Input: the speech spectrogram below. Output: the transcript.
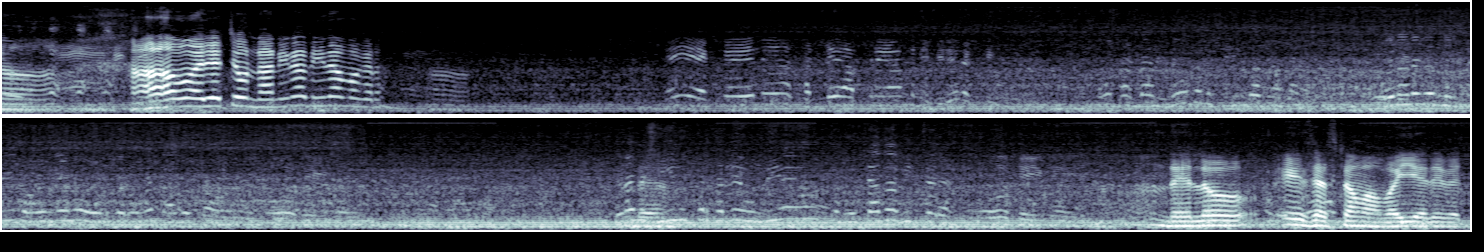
ਹਾਂ ਹਾਂ ਉਹ ਅਜੇ ਝੋਨਾ ਨਹੀਂ ਨਾ ਦੀਦਾ ਮਗਰ। ਨਹੀਂ ਇੱਕ ਇਹਨੇ ਥੱਲੇ ਆਪਣੇ ਆਪ ਨਹੀਂ ਵੀਰੇ ਰੱਖੀ। ਉਹ ਸਾਡਾ ਨਹੀਂ ਉਹ ਮਸ਼ੀਨ ਦਾ ਕੰਮ ਹੈ ਕਰੋਗੇ ਉਹਨੂੰ ਔਨ ਕਰੋਗੇ ਤਾਂ ਉਹ ਉਹ ਜਿਹੜਾ ਮਸ਼ੀਨ ਉੱਪਰ ਥੱਲੇ ਹੁੰਦੀ ਹੈ ਉਹ ਕੰਪਿਊਟਰ ਦਾ ਫੀਚਰ ਹੈ। ਉਹ ਠੀਕ ਹੈ ਦੇਖ ਲਓ ਇਹ ਸਿਸਟਮ ਆ ਬਾਈ ਇਹਦੇ ਵਿੱਚ।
